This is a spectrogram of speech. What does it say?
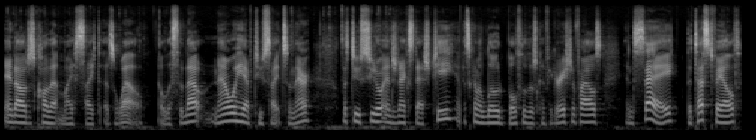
and I'll just call that my site as well. I'll list it out. Now we have two sites in there. Let's do sudo nginx-t. It's going to load both of those configuration files and say the test failed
